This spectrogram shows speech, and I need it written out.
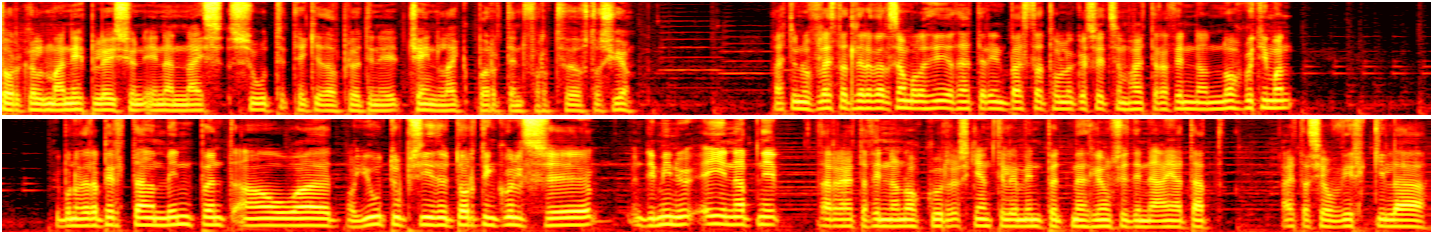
Historical Manipulation in a Nice Suit tekið af plötinni Chain Like Burden frá 2007. Þetta er nú flest allir að vera sammála því að þetta er einn besta tónleikasveit sem hægt er að finna nokkuð tíman. Ég er búin að vera að byrta myndbönd á, uh, á YouTube síðu Dordinguls uh, undir mínu eigin nafni. Þar er hægt að finna nokkur skemmtileg myndbönd með hljómsveitinni Ayadat. Hægt að sjá virkilega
